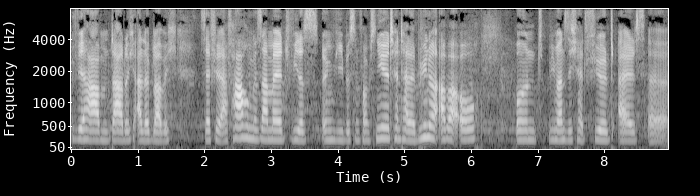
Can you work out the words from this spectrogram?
wir haben dadurch alle, glaube ich, sehr viel Erfahrung gesammelt, wie das irgendwie ein bisschen funktioniert, hinter der Bühne aber auch. Und wie man sich halt fühlt als äh,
